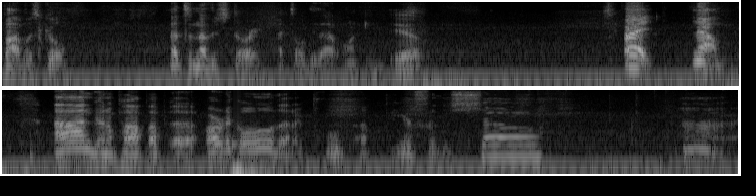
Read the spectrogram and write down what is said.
Bob was cool. That's another story. I told you that one. Yeah. All right, now I'm gonna pop up an article that I pulled up here for the show. All right.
